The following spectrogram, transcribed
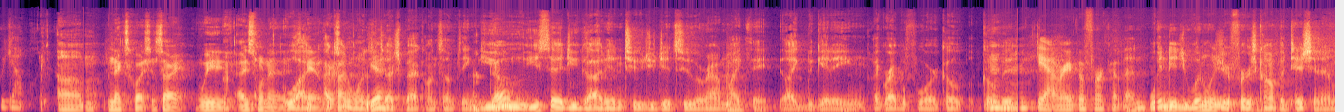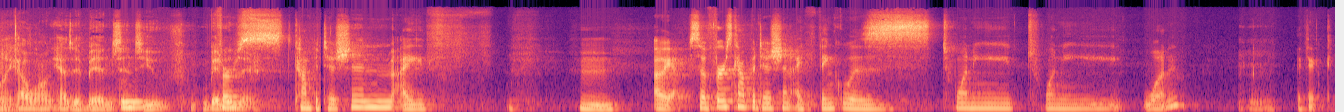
We got one. Um, next question. Sorry, we. I just want to. Well, I, I kind of wanted to touch back on something. You Go. you said you got into jujitsu around like the like beginning, like right before co- COVID. Mm-hmm. Yeah, right before COVID. When did you? When was your first competition, and like how long has it been since mm. you've been First competition, I. Hmm. Oh yeah. So first competition, I think was 2021. Mm-hmm. I think.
